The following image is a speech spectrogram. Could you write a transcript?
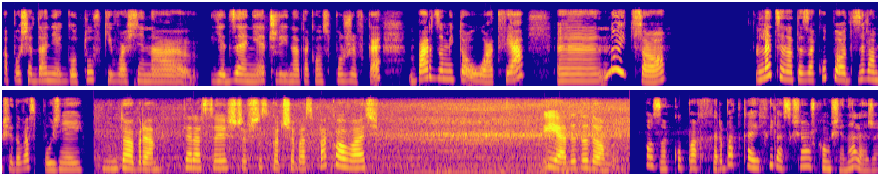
a posiadanie gotówki właśnie na jedzenie, czyli na taką spożywkę, bardzo mi to ułatwia. E, No i co? Lecę na te zakupy, odzywam się do Was później. Dobra, teraz to jeszcze wszystko trzeba spakować i jadę do domu. Po zakupach herbatka i chwila z książką się należy.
